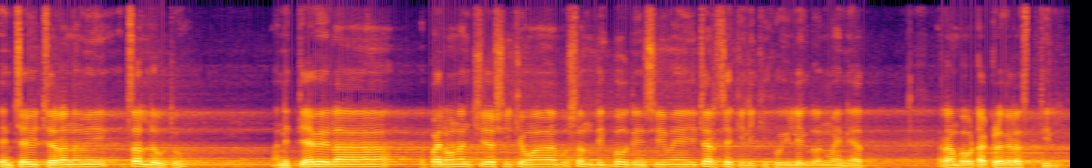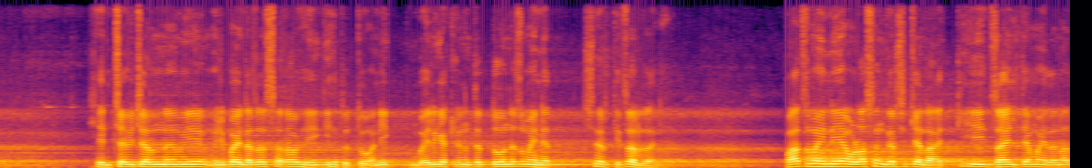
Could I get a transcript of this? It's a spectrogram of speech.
यांच्या विचारानं मी चाललो होतो. आणि त्यावेळेला पैलवानांची अशी किंवा संदिग्ध बहुतेंशी मी चर्चा केली की होईल एक दोन महिन्यात रामभाऊ टाकळकर असतील. ह्यांच्या विचारानं मी म्हणजे बैलाचा सराव हे घेत होतो आणि बैल घेतल्यानंतर दोनच महिन्यात शर्ती चालू झाली. पाच महिने एवढा संघर्ष केला की जाईल त्या मैदानात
